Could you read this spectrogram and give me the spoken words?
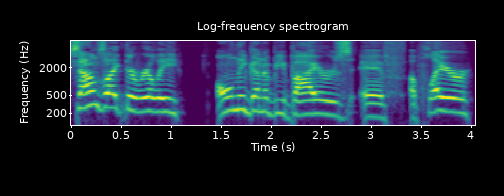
sounds like they're really only going to be buyers if a player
